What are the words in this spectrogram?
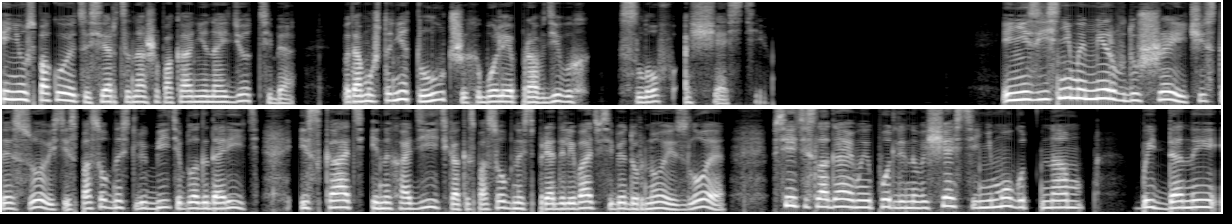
и не успокоится сердце наше, пока не найдет тебя, потому что нет лучших и более правдивых слов о счастье». И неизъяснимый мир в душе, и чистая совесть, и способность любить и благодарить, искать и находить, как и способность преодолевать в себе дурное и злое, все эти слагаемые подлинного счастья не могут нам быть даны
